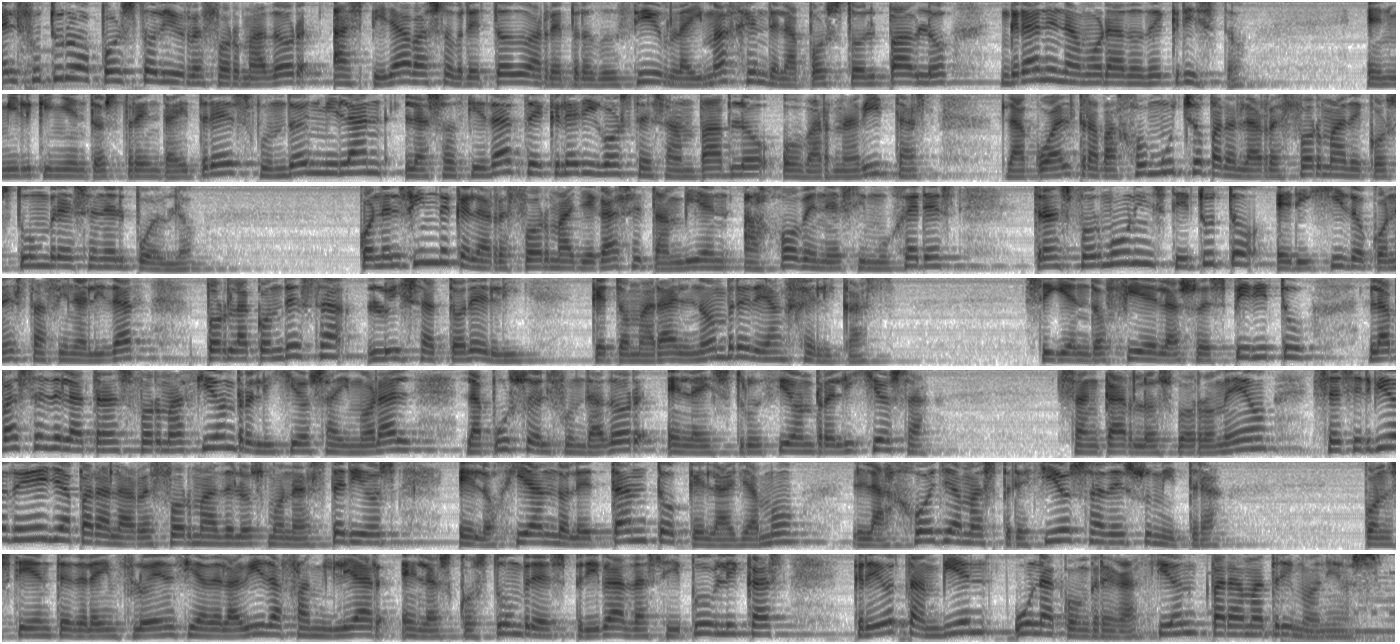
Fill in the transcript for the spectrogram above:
El futuro apóstol y reformador aspiraba sobre todo a reproducir la imagen del apóstol Pablo, gran enamorado de Cristo. En 1533 fundó en Milán la Sociedad de Clérigos de San Pablo o Barnabitas, la cual trabajó mucho para la reforma de costumbres en el pueblo. Con el fin de que la reforma llegase también a jóvenes y mujeres, transformó un instituto erigido con esta finalidad por la condesa Luisa Torelli, que tomará el nombre de Angélicas. Siguiendo fiel a su espíritu, la base de la transformación religiosa y moral la puso el fundador en la instrucción religiosa. San Carlos Borromeo se sirvió de ella para la reforma de los monasterios, elogiándole tanto que la llamó la joya más preciosa de su mitra. Consciente de la influencia de la vida familiar en las costumbres privadas y públicas, creó también una congregación para matrimonios.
